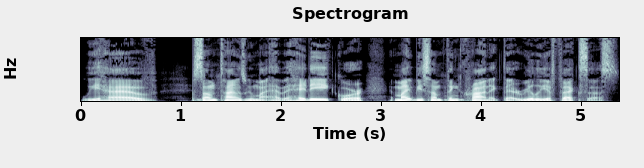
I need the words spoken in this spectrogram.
we have sometimes we might have a headache or it might be something chronic that really affects us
